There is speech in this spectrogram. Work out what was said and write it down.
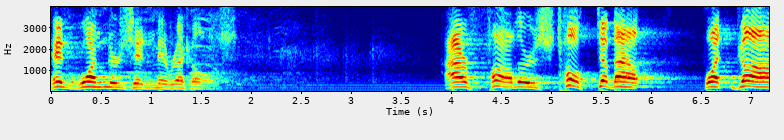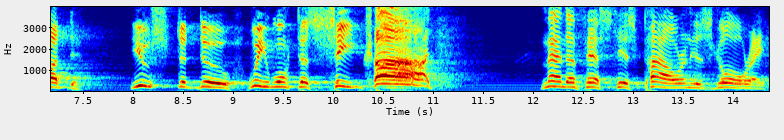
and wonders and miracles. Our fathers talked about what God used to do. We want to see God manifest His power and His glory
